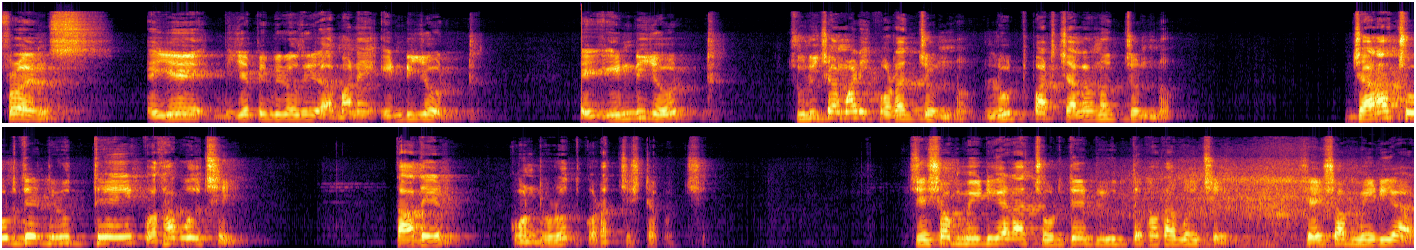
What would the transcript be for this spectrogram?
ফ্রেন্ডস এই যে বিজেপি বিরোধীরা মানে ইন্ডিজোট এই ইন্ডিজোট চুরিচামারি করার জন্য, লুটপাট চালানোর জন্য, যারা চোরদের বিরুদ্ধে কথা বলছে, তাদের কণ্ঠরোধ করার চেষ্টা করছে। যেসব মিডিয়ারা চোরদের বিরুদ্ধে কথা বলছে সেই সব মিডিয়ার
